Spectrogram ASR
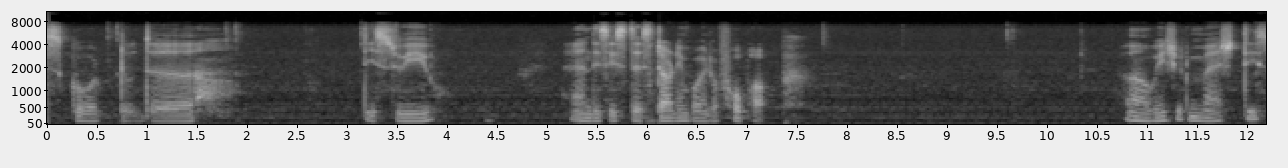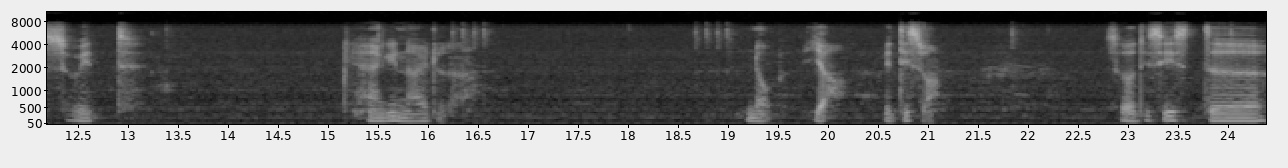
let's go to the this view. And this is the starting point of hop up. Uh, we should match this with hanging idle. Nope yeah with this one. So this is the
